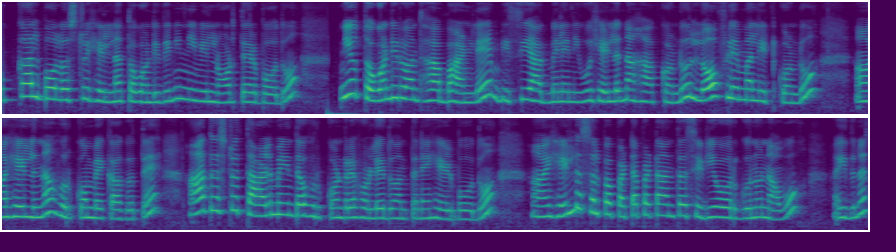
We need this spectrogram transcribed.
ಮುಕ್ಕಾಲು ಬೌಲಷ್ಟು ಹೆಳ್ಳನ್ನ ತೊಗೊಂಡಿದ್ದೀನಿ ನೀವು ಇಲ್ಲಿ ನೋಡ್ತಾ ಇರ್ಬೋದು. ನೀವು ತೊಗೊಂಡಿರುವಂತಹ ಬಾಣಲೆ ಬಿಸಿ ಆದಮೇಲೆ ನೀವು ಎಳ್ಳನ್ನು ಹಾಕ್ಕೊಂಡು ಲೋ ಫ್ಲೇಮಲ್ಲಿ ಇಟ್ಕೊಂಡು ಎಳ್ಳನ್ನು ಹುರ್ಕೊಬೇಕಾಗುತ್ತೆ. ಆದಷ್ಟು ತಾಳ್ಮೆಯಿಂದ ಹುರ್ಕೊಂಡ್ರೆ ಒಳ್ಳೆಯದು ಅಂತಲೇ ಹೇಳ್ಬೋದು. ಎಳ್ಳು ಸ್ವಲ್ಪ ಪಟ ಪಟ ಅಂತ ಸಿಡಿಯೋವರೆಗೂ ನಾವು ಇದನ್ನು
